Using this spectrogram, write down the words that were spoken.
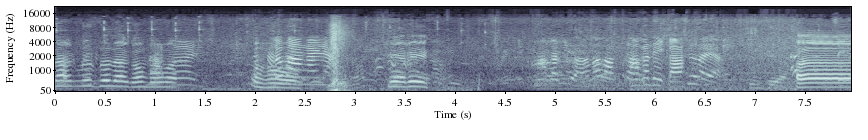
นักรุ่นตัวของผมอะโอ้โหแล้วมาไงเนี่ย เนี่ยพี่มากับเสือน่ารักจังมากับเด็กอะชื่ออะไรอะเอ่อ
